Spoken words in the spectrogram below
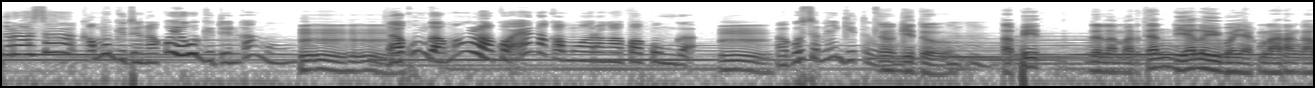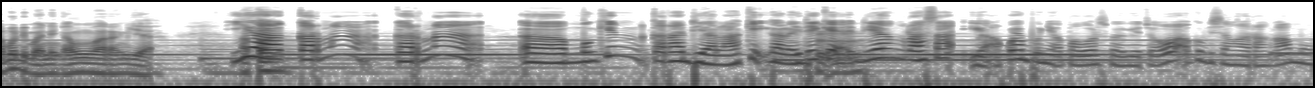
ngerasa kamu gituin aku ya aku gituin kamu. Mm-mm, mm-mm. ya aku nggak mau lah kok enak kamu larang aku aku nggak. Hmm, aku sebenarnya gitu. Oh gitu. Mm-mm. tapi dalam artian dia lebih banyak melarang kamu dibanding kamu melarang dia iya karena karena eh, mungkin karena dia laki kali dia kayak dia ngerasa ya aku yang punya power sebagai cowok aku bisa ngelarang kamu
